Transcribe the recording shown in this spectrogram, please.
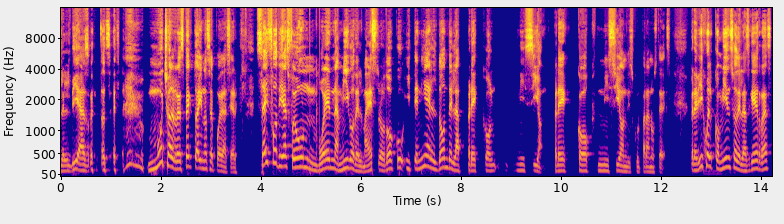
el, Díaz. Entonces, mucho al respecto ahí no se puede hacer. Saifo Díaz fue un buen amigo del maestro Doku y tenía el don de la precognición. Precognición, disculparán ustedes. Predijo el comienzo de las guerras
